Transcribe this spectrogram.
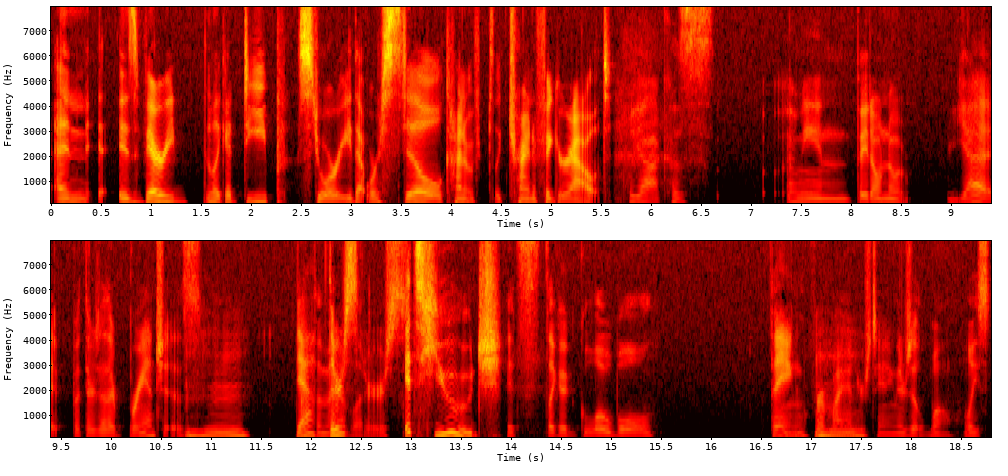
and is very like a deep story that we're still kind of like trying to figure out. Well, yeah, because I mean, they don't know it yet, but there's other branches. Mm-hmm. Yeah, the there's letters. it's huge. it's like a global thing, from my Mhm. understanding. There's a, well, at least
